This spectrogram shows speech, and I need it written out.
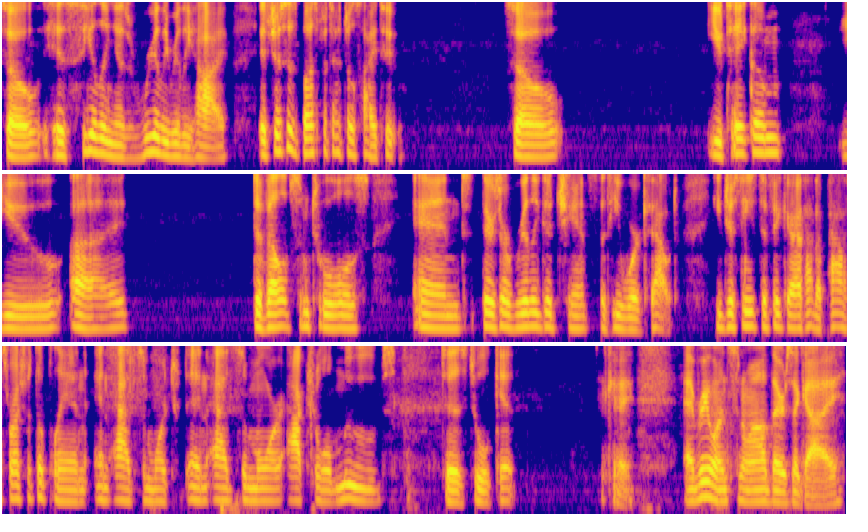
So his ceiling is really, really high. It's just his bust potential is high too. So you take him, you uh, develop some tools, and there's a really good chance that he works out. He just needs to figure out how to pass rush with the plan and add some more t- and add some more actual moves to his toolkit. Okay. Every once in a while there's a guy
